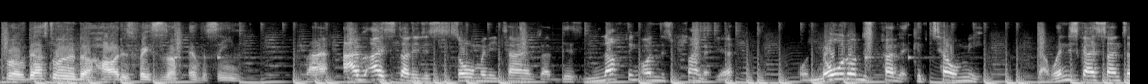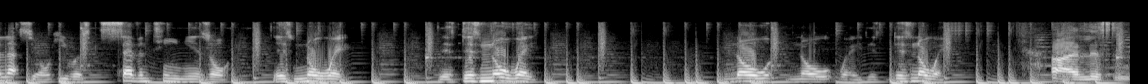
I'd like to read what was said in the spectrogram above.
Bro, that's one of the hardest faces I've ever seen. Like, I've I studied this so many times that there's nothing on this planet, yeah, or no one on this planet can tell me that when this guy signed to Lazio, he was 17 years old. There's no way. There's there's no way. No, no way. There's there's no way. Alright, listen.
